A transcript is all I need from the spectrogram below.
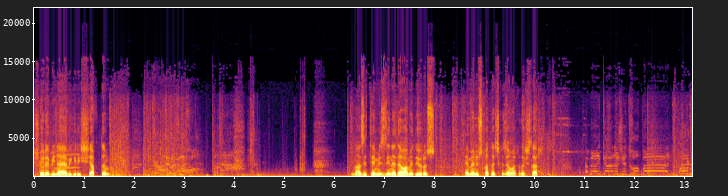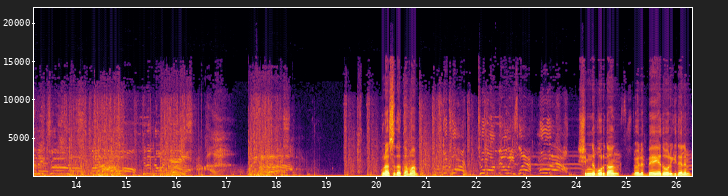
Şöyle binaya bir giriş yaptım. Nazi temizliğine devam ediyoruz. Hemen üst kata çıkacağım arkadaşlar. Burası da tamam. Şimdi buradan böyle B'ye doğru gidelim.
